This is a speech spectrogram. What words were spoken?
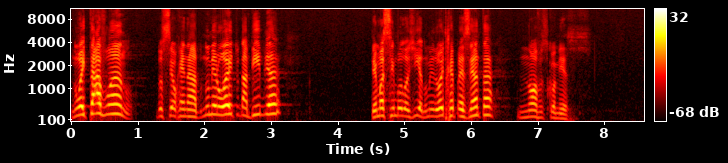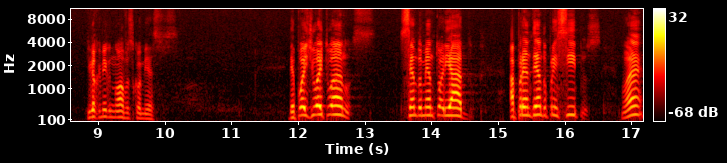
No oitavo ano do seu reinado, número 8 na Bíblia, tem uma simbologia. Número 8 representa novos começos. Diga comigo, novos começos. Depois de oito anos, sendo mentoreado, aprendendo princípios, não é?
